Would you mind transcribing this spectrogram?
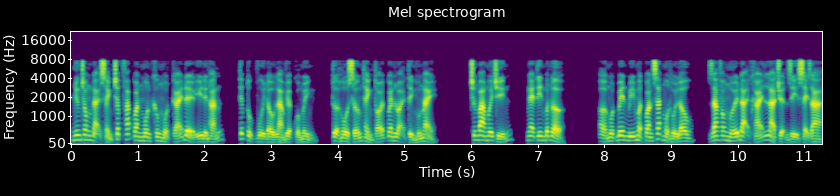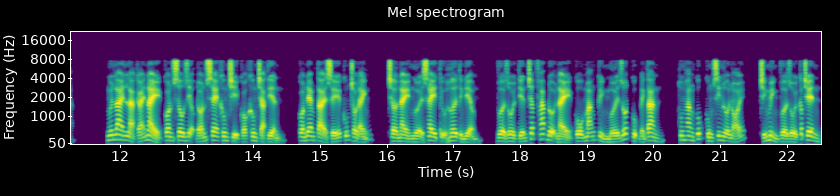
nhưng trong đại sảnh chấp pháp quan môn không một cái để ý đến hắn, tiếp tục vùi đầu làm việc của mình, tựa hồ sớm thành thói quen loại tình huống này. Chương ba mươi chín, nghe tin bất ngờ. Ở một bên bí mật quan sát một hồi lâu, giang phong mới đại khái là chuyện gì xảy ra nguyên lai、like、là cái này con sâu rượu đón xe không chỉ có không trả tiền, còn đem tài xế cũng cho đánh, chờ này người say tự hơi tình điểm, vừa rồi tiến chấp pháp đội này cô mãng kình mới rốt cục đánh tan, hung hăng cúc cùng xin lỗi nói, chính mình vừa rồi cấp trên,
